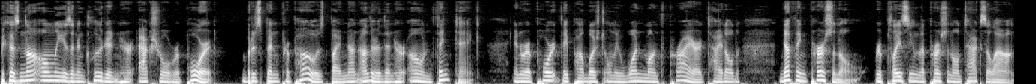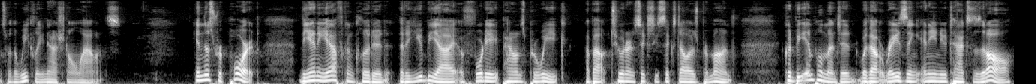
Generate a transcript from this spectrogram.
Because not only is it included in her actual report, but it's been proposed by none other than her own think tank in a report they published only one month prior titled Nothing Personal Replacing the Personal Tax Allowance with a Weekly National Allowance. In this report, the NEF concluded that a UBI of 48 pounds per week, about $266 per month, could be implemented without raising any new taxes at all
